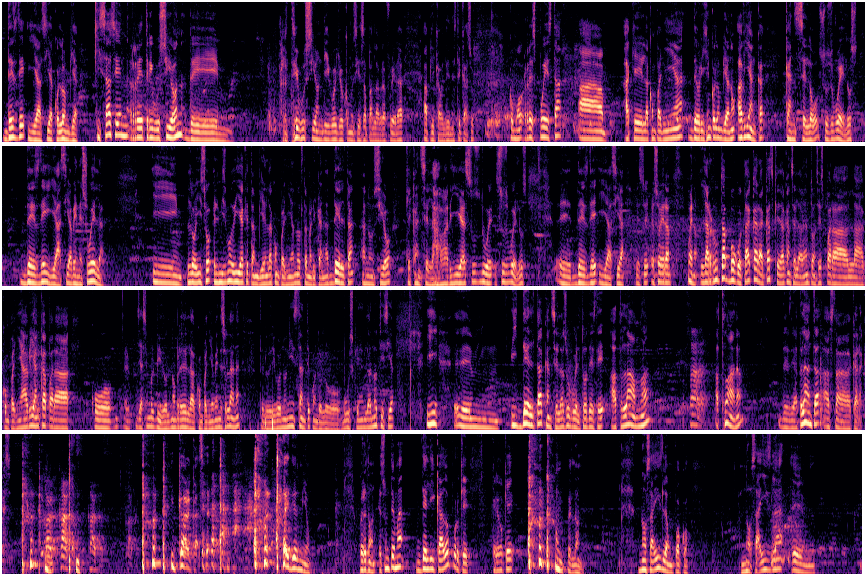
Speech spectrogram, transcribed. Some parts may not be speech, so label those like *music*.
desde y hacia Colombia, quizás en retribución de retribución, digo yo, como si esa palabra fuera aplicable en este caso, como respuesta a, a que la compañía de origen colombiano Avianca canceló sus vuelos desde y hacia Venezuela. Y lo hizo el mismo día que también la compañía norteamericana Delta anunció que cancelaría sus, sus vuelos eh, desde y hacia. Eso, era, bueno, la ruta Bogotá-Caracas queda cancelada entonces para la compañía Avianca, para, eh, ya se me olvidó el nombre de la compañía venezolana, te lo digo en un instante cuando lo busque en la noticia, y, em, y Delta cancela su vuelo desde Atlanta, Atlanta, desde Atlanta hasta Caracas. *laughs* Caracas, Caracas, Caracas. Caracas. *coughs* Ay, Dios mío. Perdón, es un tema delicado porque creo que, *coughs* perdón, nos aísla un poco. Nos aísla em,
